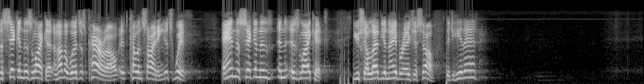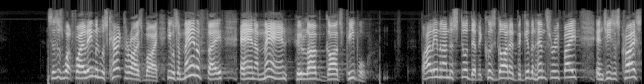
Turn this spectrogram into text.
the second is like it. In other words, it's parallel, it's coinciding, it's with. And the second is, is like it. You shall love your neighbor as yourself. Did you hear that? So this is what Philemon was characterized by. He was a man of faith and a man who loved God's people. Philemon understood that because God had forgiven him through faith in Jesus Christ,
